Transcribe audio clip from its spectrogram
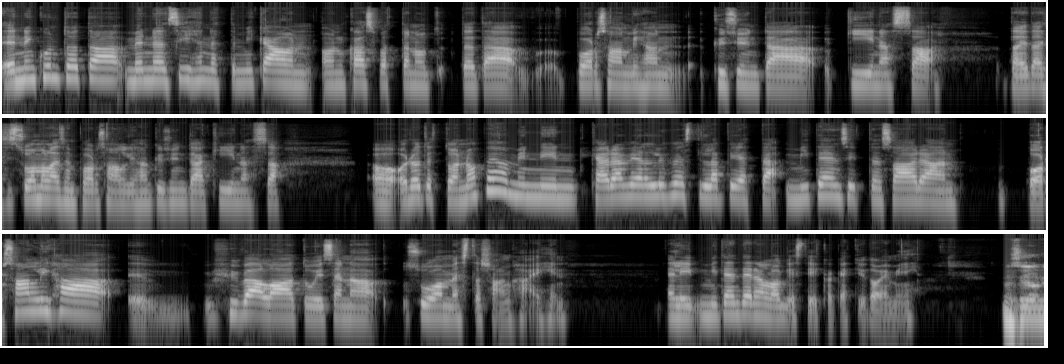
Ennen kuin tota, mennään siihen, että mikä on, on kasvattanut tätä porsaanlihan kysyntää Kiinassa, tai, tai siis suomalaisen porsaanlihan kysyntää Kiinassa odotettua nopeammin, niin käydään vielä lyhyesti läpi, että miten sitten saadaan porsaanlihaa hyvälaatuisena Suomesta Shanghaihin. Eli miten teidän logistiikkaketju toimii? No se on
